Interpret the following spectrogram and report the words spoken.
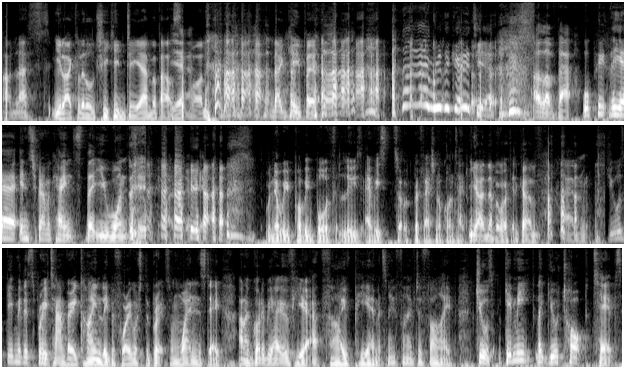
Unless you like a little cheeky DM about Yeah. someone, then keep it. really good, yeah. I love that. We'll put the uh, Instagram accounts that you want to. No, I'm. We know we'd probably both lose every sort of professional contact. yeah, never work again. Um, Jules gave me the spray tan very kindly before I go to the Brits on Wednesday, and I've got to be out of here at 5 p.m. It's now 5 to 5. Jules, give me like your top tips.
